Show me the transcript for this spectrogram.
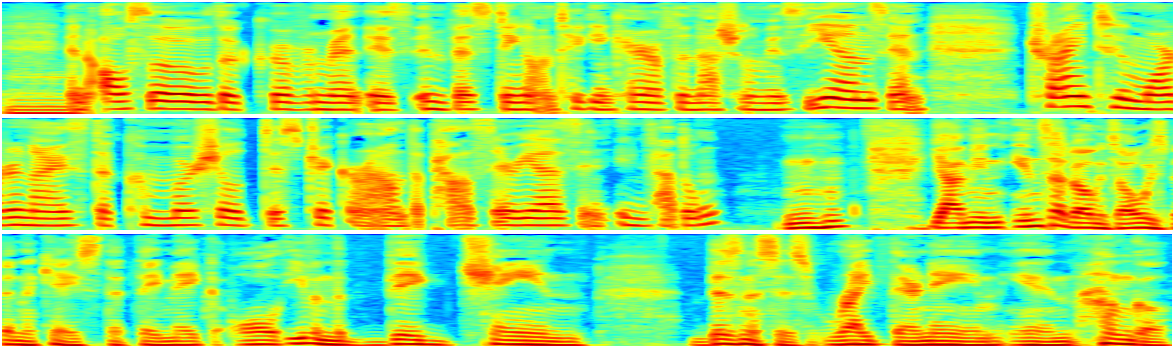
Mm. And also the government is investing on taking care of the national museums and trying to modernize the commercial district around the palace areas in Insadong. Hmm Yeah, I mean, Inside Sadong, it's always been the case that they make all, even the big chain businesses write their name in Hangul.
